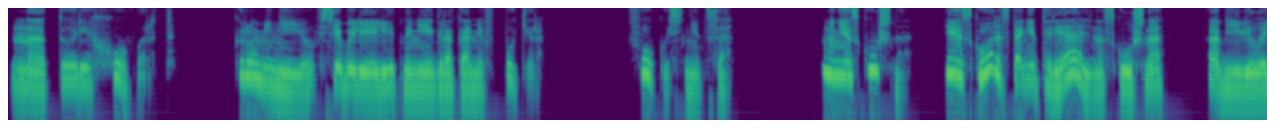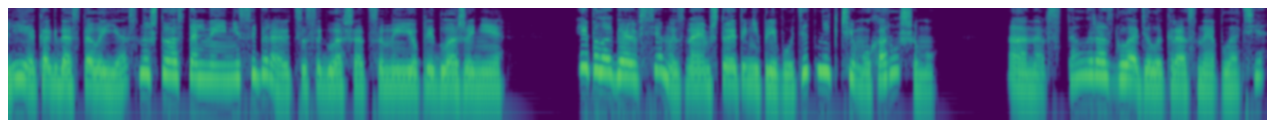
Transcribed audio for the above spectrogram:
На Тори Ховард. Кроме нее, все были элитными игроками в покер. Фокусница. «Мне скучно, и скоро станет реально скучно», — объявила Лия, когда стало ясно, что остальные не собираются соглашаться на ее предложение. «И, полагаю, все мы знаем, что это не приводит ни к чему хорошему». Она встала, разгладила красное платье,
